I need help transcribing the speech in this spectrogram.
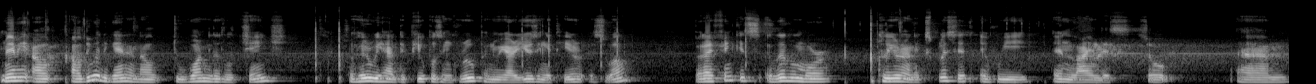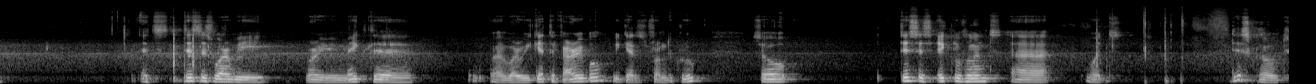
maybe I'll, I'll do it again and I'll do one little change. So here we have the pupils in group and we are using it here as well. But I think it's a little more clear and explicit if we inline this. So um, it's this is where we where we make the uh, where we get the variable. We get it from the group. So this is equivalent uh, with this code.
